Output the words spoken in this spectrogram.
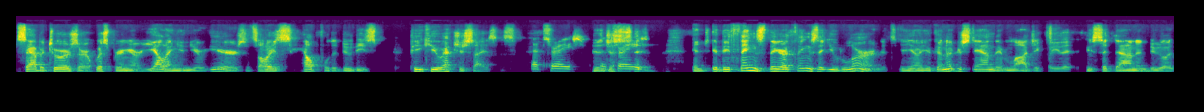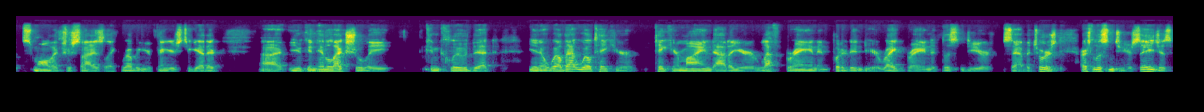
saboteurs are whispering or yelling in your ears it's always helpful to do these pq exercises that's right. That's just right. And the things they are things that you learn. It's you know you can understand them logically. That if you sit down and do a small exercise like rubbing your fingers together, uh, you can intellectually conclude that you know well that will take your take your mind out of your left brain and put it into your right brain and listen to your saboteurs or listen to your sages.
